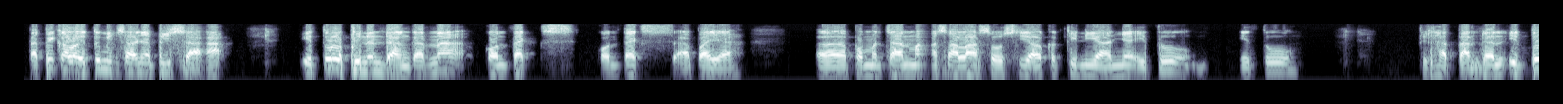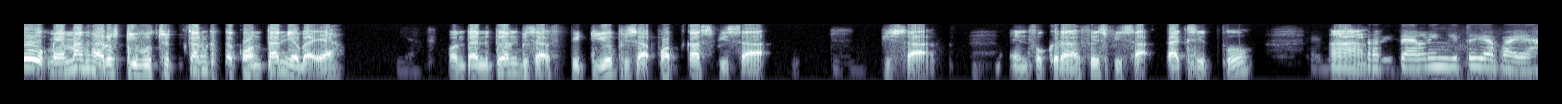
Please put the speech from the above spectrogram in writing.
Tapi kalau itu misalnya bisa, itu lebih nendang karena konteks konteks apa ya e, pemecahan masalah sosial kekiniannya itu itu kelihatan dan itu memang harus diwujudkan ke konten ya, Mbak ya. Konten itu kan bisa video, bisa podcast, bisa bisa infografis, bisa teks itu. Nah, storytelling gitu ya, Pak ya.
